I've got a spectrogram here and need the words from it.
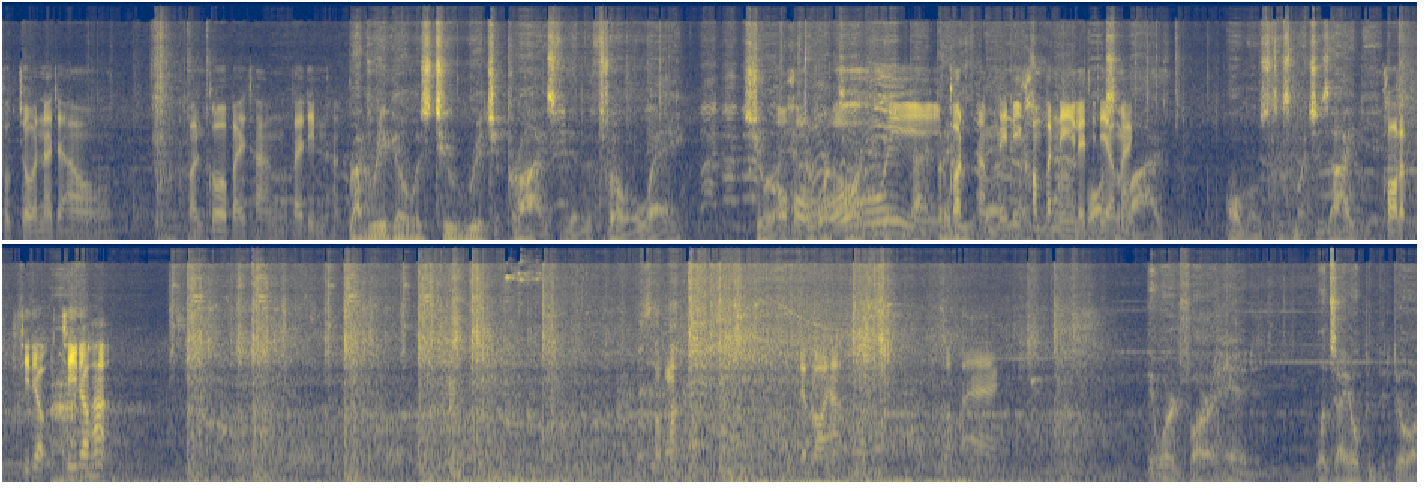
พวกโจรน่าจะเอาบอลโก้ไปทางใต้ดินนะฮะ Rodrigo was too rich a prize for them to throw away. Sure, I'd have to work hard to get him back, but I Got knew the a bad mini guys company wanted เลย the ทีเดียว boss Mac alive. Almost as much as I did. ขอแบบทีเดียวทีเดียวฮะออกมาเรียบร้อยฮะ weren't far ahead. Once I opened the door,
